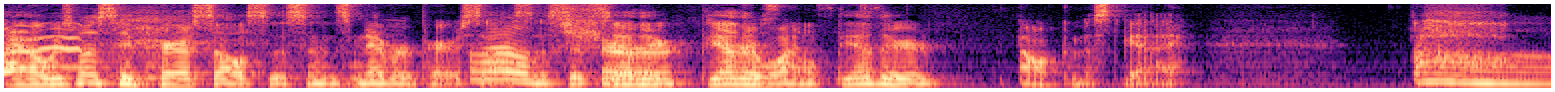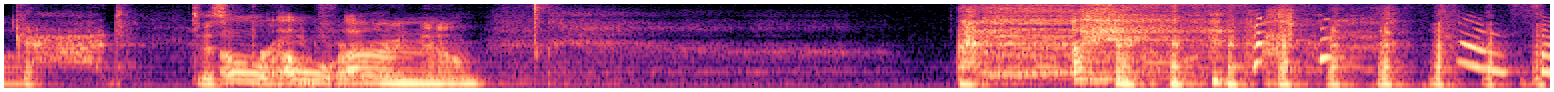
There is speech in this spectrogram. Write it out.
I always want to say Paracelsus, and it's never Paracelsus. it's the other, sure, the other one, the other alchemist guy. Oh, God, just Oh, brain oh, fart right now. um, so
